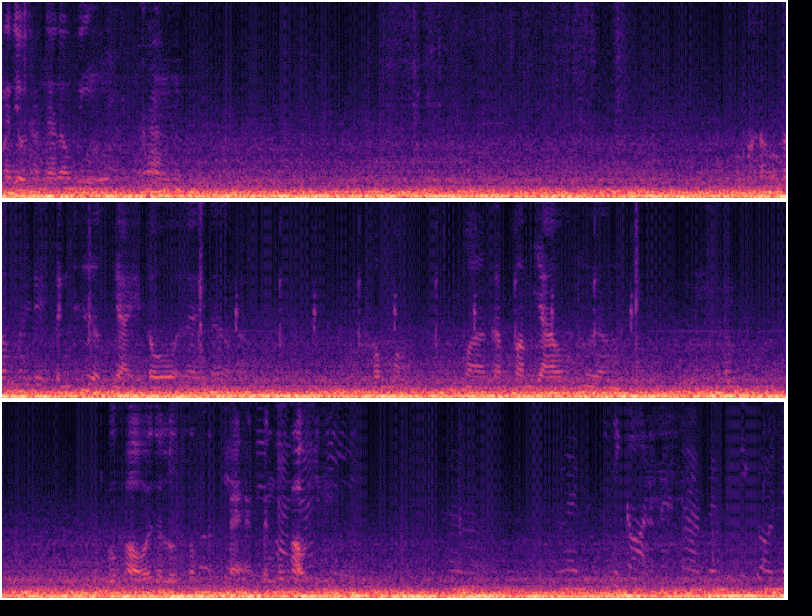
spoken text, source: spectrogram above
มาอยู่แถวนี้เราวิ่งข้าง ภูเขาก็ไม่ได้เป็นเทือกใหญ่โตอะไรก็แบบพอเหมาะมากับความยาวของเมือง ภูเขาจะรูปทรงแปลกๆเป็นภูเขาหิน อะไรนะ พิธีกรนะ อ่าเป็นพิธีกรใน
